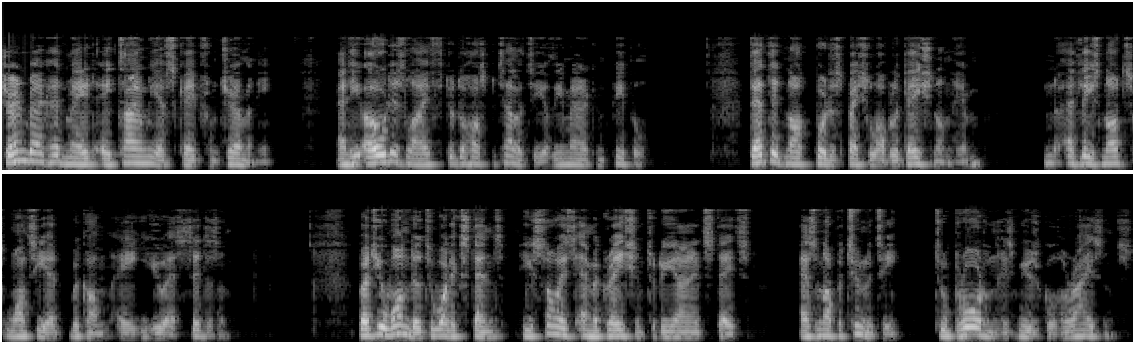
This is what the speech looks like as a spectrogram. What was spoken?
Schoenberg had made a timely escape from Germany, and he owed his life to the hospitality of the American people. That did not put a special obligation on him, at least not once he had become a US citizen. But you wonder to what extent he saw his emigration to the United States as an opportunity to broaden his musical horizons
